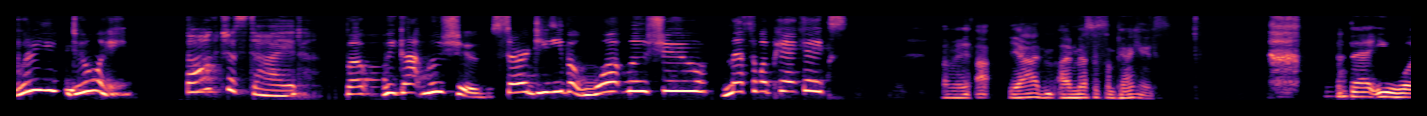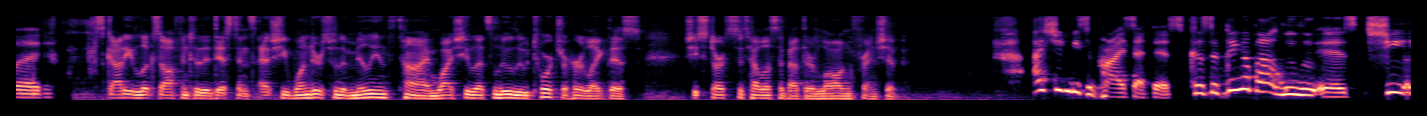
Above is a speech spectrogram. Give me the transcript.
What are you doing? Dog just died. But we got Mushu. Sir, do you even want Mushu? Messing with pancakes? I mean, I, yeah, I'd, I'd mess with some pancakes. I bet you would. Scottie looks off into the distance as she wonders for the millionth time why she lets Lulu torture her like this. She starts to tell us about their long friendship. I shouldn't be surprised at this because the thing about Lulu is she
